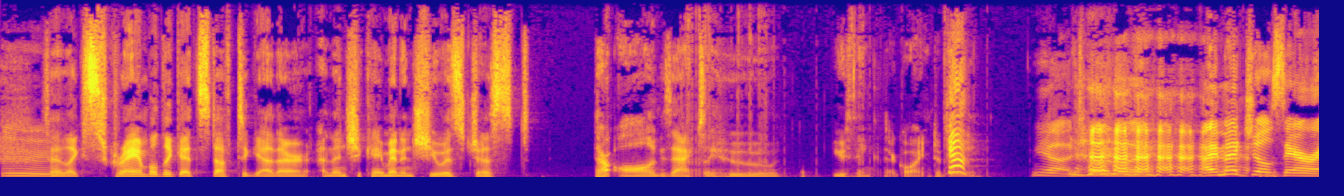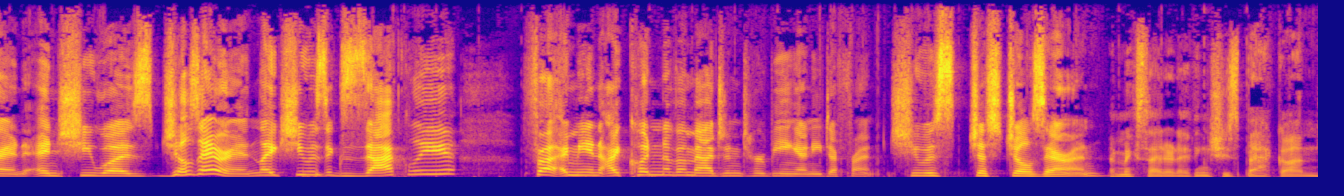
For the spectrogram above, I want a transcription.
So I mm. like scrambled to get stuff together and then she came in and she was just they're all exactly who you think they're going to be. Yeah, totally. I met Jill Zarin, and she was Jill Zarin. Like she was exactly. I mean, I couldn't have imagined her being any different. She was just Jill Zarin. I'm excited. I think she's back on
